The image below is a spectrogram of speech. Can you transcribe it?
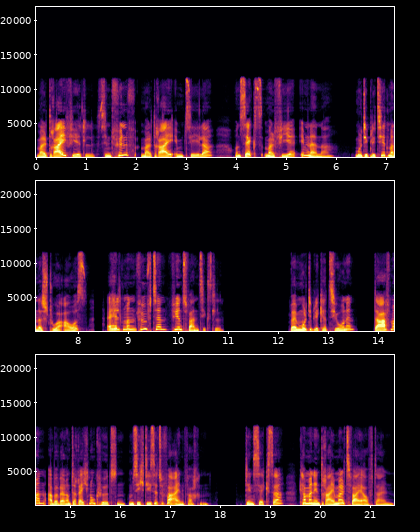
mal drei Viertel sind fünf mal drei im Zähler und sechs mal vier im Nenner. Multipliziert man das stur aus, erhält man 15 Vierundzwanzigstel. Bei Multiplikationen darf man aber während der Rechnung kürzen, um sich diese zu vereinfachen. Den Sechser kann man in 3 mal 2 aufteilen.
